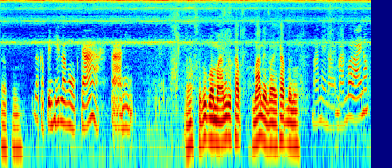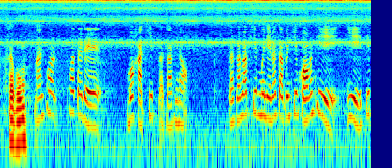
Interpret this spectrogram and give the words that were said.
ครับผมแล้วก็เป็นเห็ดละโงกจ้าตานี่เอาสรุปประมาณอยู่ครับมันหน่อยๆครับวันนี้มันหน่อยๆมันบ่หลายเนาะครับผมมันพ่อพ่อแต่เดบ่ขาดคลิปจ้ะจ้าพี่น้องแต่สำหรับคลิปมื้อนี้นะจ๊ะเป็นคลิปของวันที่ยี่สิบ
